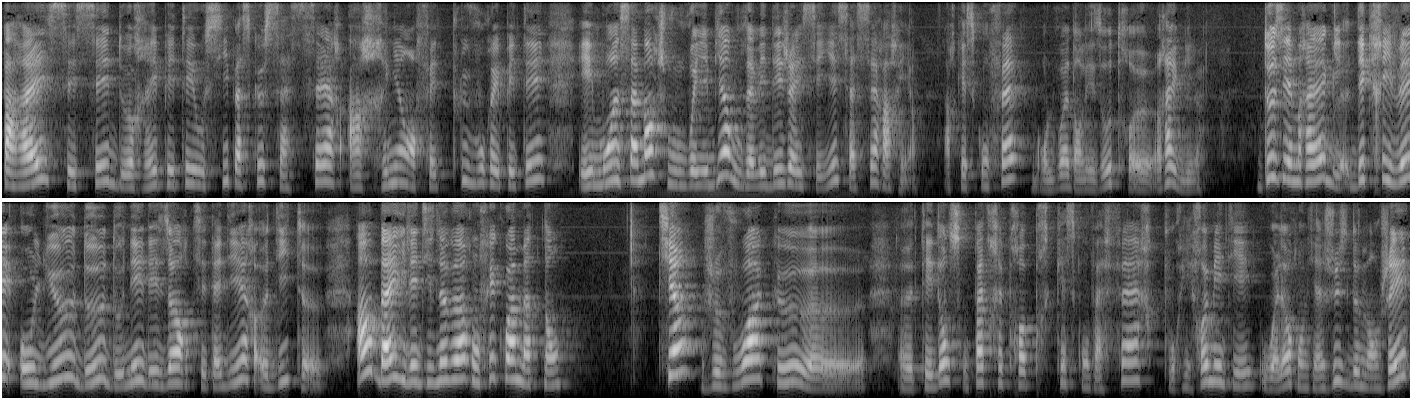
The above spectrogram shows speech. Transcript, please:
Pareil, cessez de répéter aussi parce que ça sert à rien en fait. Plus vous répétez et moins ça marche. Vous voyez bien, vous avez déjà essayé, ça sert à rien. Alors qu'est-ce qu'on fait? On le voit dans les autres euh, règles. Deuxième règle, décrivez au lieu de donner des ordres, c'est-à-dire euh, dites euh, Ah, bah il est 19h, on fait quoi maintenant? Tiens, je vois que tes dents sont pas très propres. Qu'est-ce qu'on va faire pour y remédier? Ou alors on vient juste de manger,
